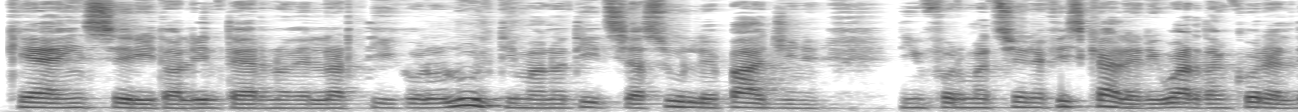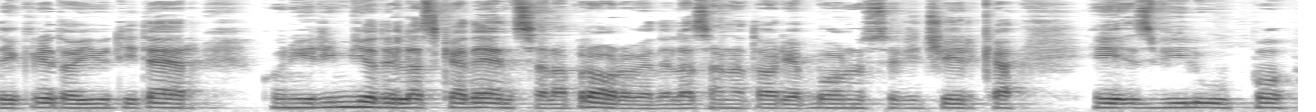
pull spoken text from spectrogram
che è inserito all'interno dell'articolo. L'ultima notizia sulle pagine di informazione fiscale riguarda ancora il decreto aiuti ter con il rinvio della scadenza, la proroga della sanatoria bonus ricerca e sviluppo.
